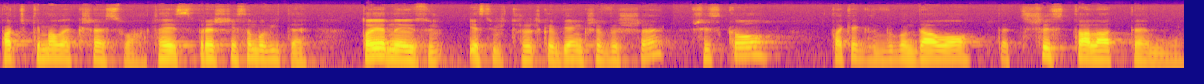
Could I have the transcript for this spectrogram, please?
Patrzcie, jakie małe krzesła. To jest wręcz niesamowite. To jedno jest, już- jest już troszeczkę większe, wyższe. Wszystko tak, jak wyglądało te 300 lat temu.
